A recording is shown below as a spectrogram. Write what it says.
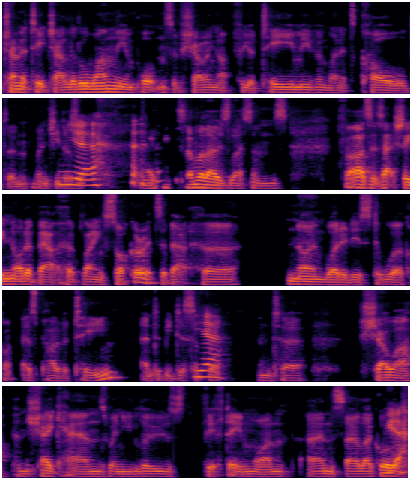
trying to teach our little one the importance of showing up for your team even when it's cold and when she doesn't yeah i think some of those lessons for us it's actually not about her playing soccer it's about her knowing what it is to work on as part of a team and to be disciplined yeah. And to show up and shake hands when you lose 15-1 and so like all yeah.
